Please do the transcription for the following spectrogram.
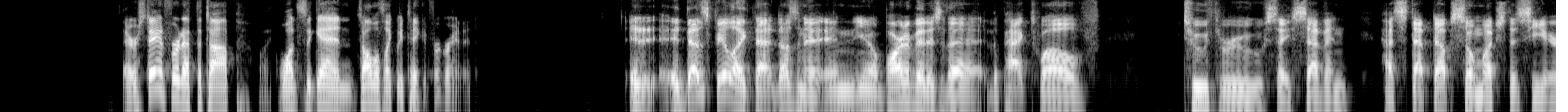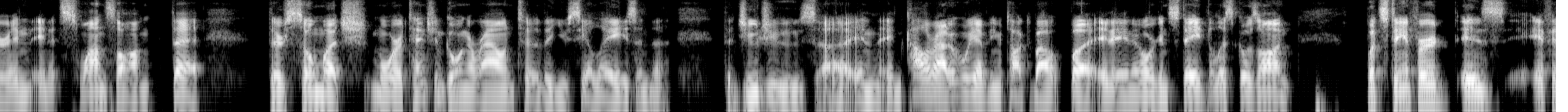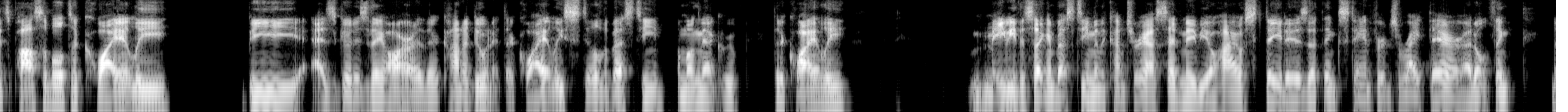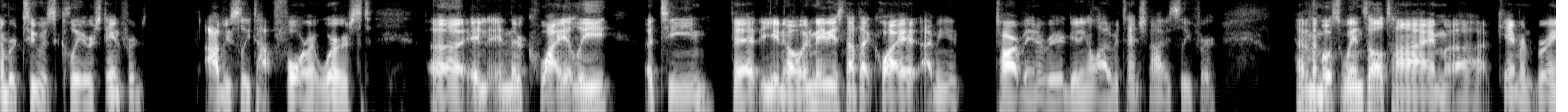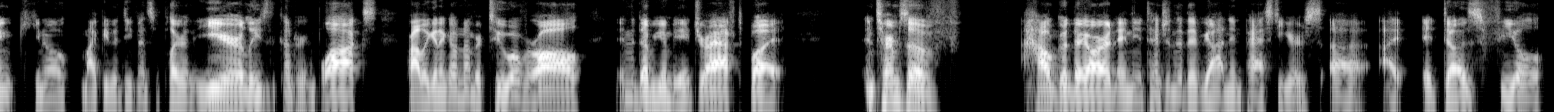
there's Stanford at the top. Like once again, it's almost like we take it for granted. It it does feel like that, doesn't it? And you know, part of it is that the Pac-12 two through say seven has stepped up so much this year in in its swan song that there's so much more attention going around to the UCLA's and the the Juju's uh, in in Colorado, who we haven't even talked about, but in, in Oregon State, the list goes on. But Stanford is, if it's possible to quietly be as good as they are, they're kind of doing it. They're quietly still the best team among that group. They're quietly maybe the second best team in the country. I said maybe Ohio State is. I think Stanford's right there. I don't think number two is clear. Stanford, obviously top four at worst. Uh, and and they're quietly a team that you know, and maybe it's not that quiet. I mean, Tara VanDerveer getting a lot of attention, obviously, for having the most wins all time. Uh, Cameron Brink, you know, might be the defensive player of the year, leads the country in blocks, probably going to go number two overall in the WNBA draft. But in terms of how good they are and the attention that they've gotten in past years, uh, I it does feel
